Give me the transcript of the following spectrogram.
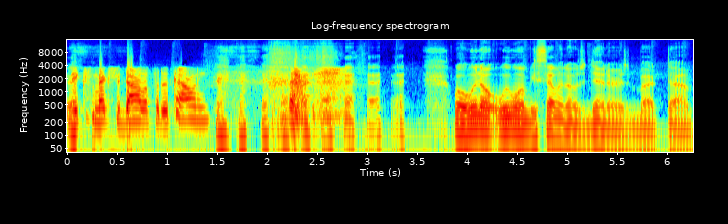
Make some extra dollar for the county. well, we don't we won't be selling those dinners, but um,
